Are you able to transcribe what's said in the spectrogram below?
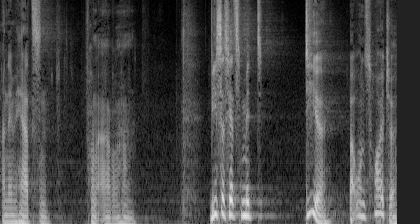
an dem Herzen von Abraham. Wie ist das jetzt mit dir, bei uns heute?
